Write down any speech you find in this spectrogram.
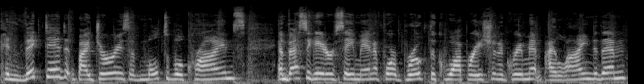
convicted by juries of multiple crimes. Investigators say Manafort broke the cooperation agreement by lying to them.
